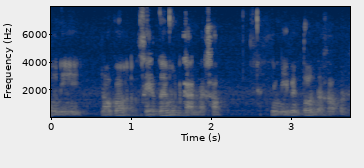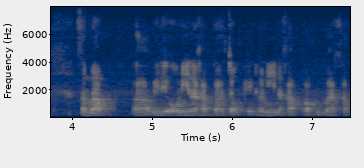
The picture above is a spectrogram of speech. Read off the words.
ตัวนี้เราก็ save ได้เหมือนกันนะครับ อย่างนี้เป็นต้นนะครับสำหรับวิดีโอนี้นะครับ ก็จบเพียงเท่านี้นะครับ ขอบคุณมากครับ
